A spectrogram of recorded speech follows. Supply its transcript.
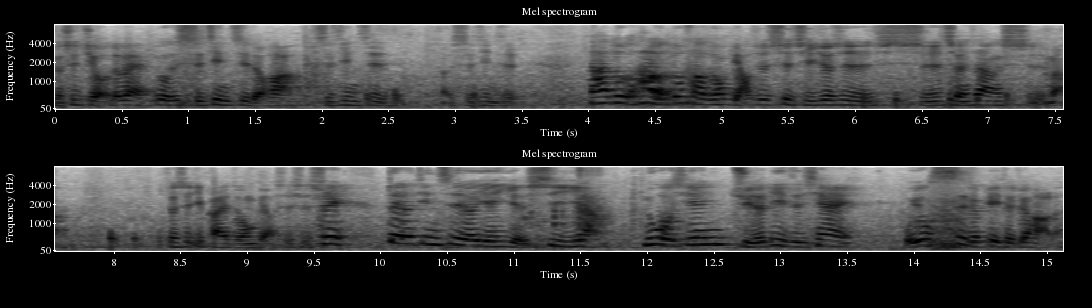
九十九，对不对？如果是十进制的话，十进制，呃，十进制，那它多它有多少种表示式？其实就是十乘上十嘛，就是一百种表示式。所以对二进制而言也是一样。如果先举的例子，现在我用四个 bit 就好了。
